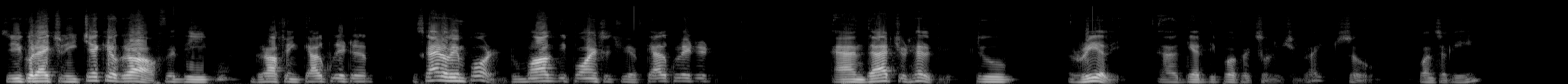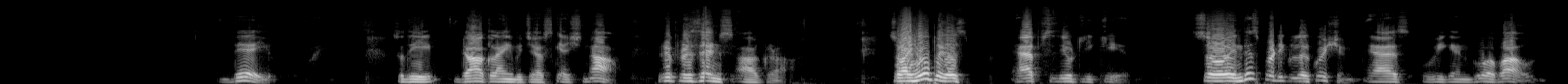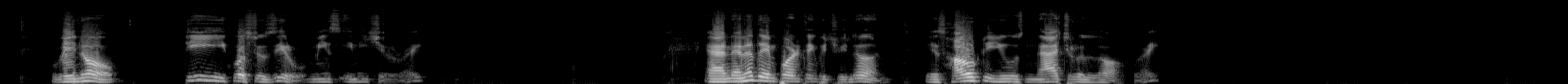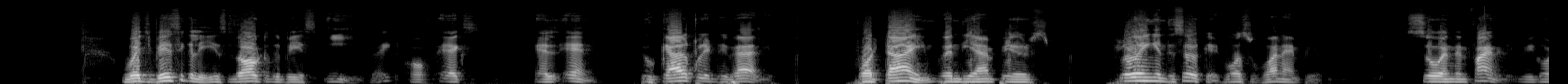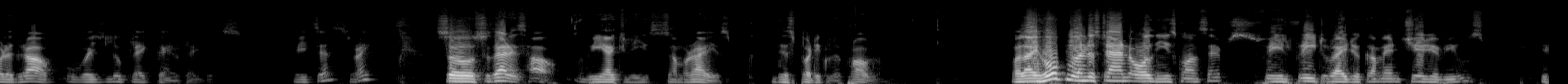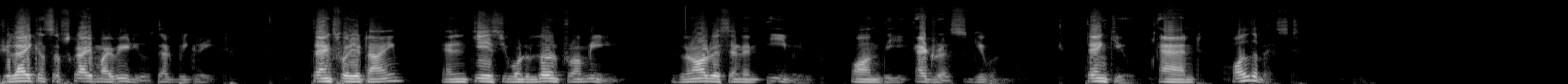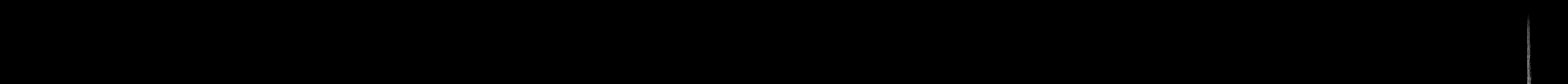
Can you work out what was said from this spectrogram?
So you could actually check your graph with the graphing calculator. It's kind of important to mark the points which we have calculated and that should help you to really uh, get the perfect solution, right? So once again, there you go. Right? So the dark line which I have sketched now represents our graph. So I hope it is absolutely clear. So in this particular question, as we can go about, we know t equals to 0 means initial, right? And another important thing which we learn is how to use natural log, right? Which basically is log to the base e, right, of x ln to calculate the value for time when the amperes flowing in the circuit was 1 ampere. So, and then finally, we got a graph which looked like kind of like this. Makes sense, right? So, so that is how we actually summarize this particular problem. Well, I hope you understand all these concepts. Feel free to write your comments, share your views. If you like and subscribe my videos, that'd be great. Thanks for your time. And in case you want to learn from me, you can always send an email on the address given. Thank you and all the best.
